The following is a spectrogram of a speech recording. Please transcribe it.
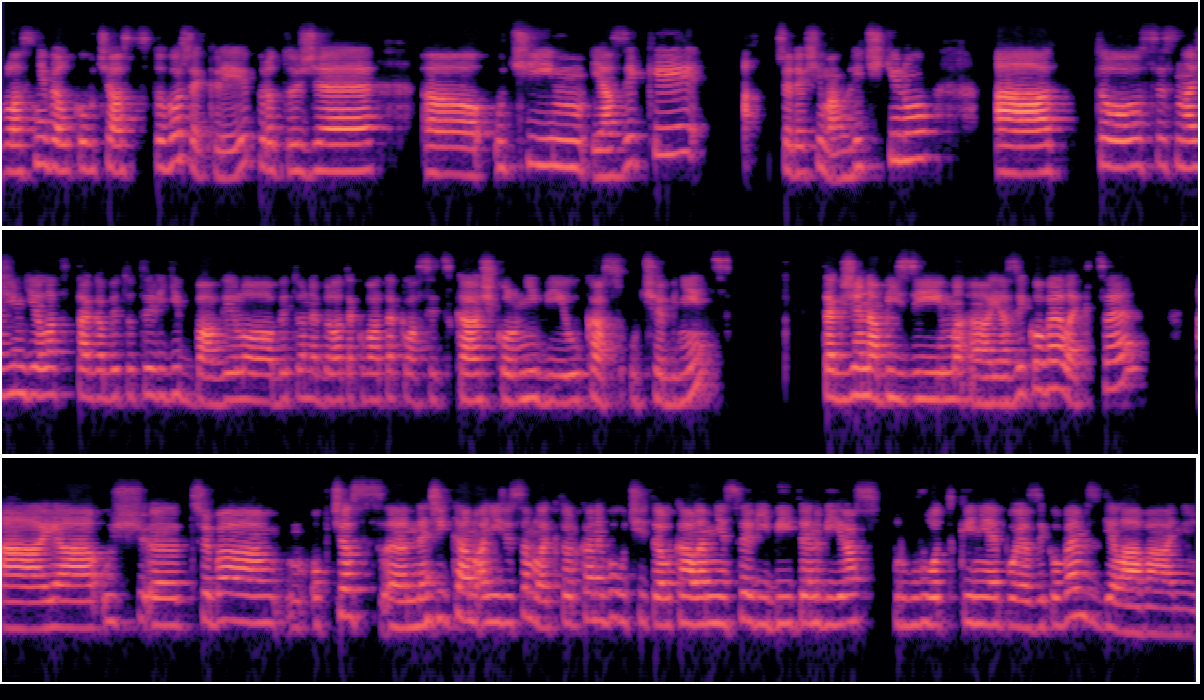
vlastně velkou část z toho řekli, protože uh, učím jazyky, především angličtinu, a to se snažím dělat tak, aby to ty lidi bavilo, aby to nebyla taková ta klasická školní výuka z učebnic. Takže nabízím uh, jazykové lekce, a já už uh, třeba občas neříkám ani, že jsem lektorka nebo učitelka, ale mně se líbí ten výraz průvodkyně po jazykovém vzdělávání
